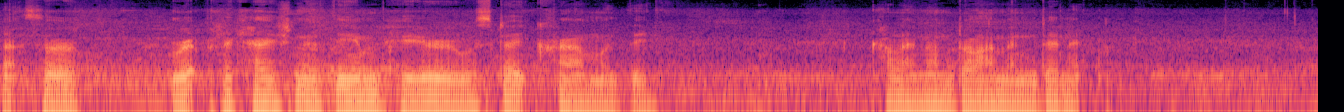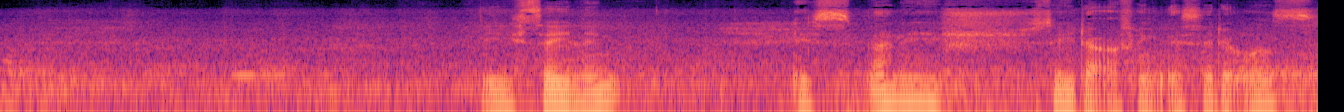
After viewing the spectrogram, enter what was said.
That's a replication of the imperial state crown with the Cullinan diamond in it. The ceiling is Spanish cedar, I think they said it was.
